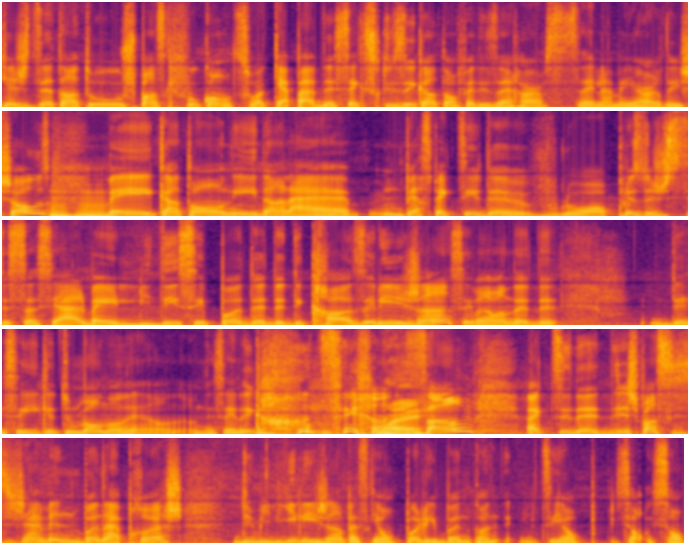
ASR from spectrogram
que je disais tantôt, je pense qu'il faut qu'on soit capable de s'excuser quand on fait des erreurs, c'est la meilleure des choses. Ben, quand on est dans la une perspective de vouloir plus de justice sociale, ben l'idée c'est pas de de- d'écraser les gens, c'est vraiment de, de- d'essayer que tout le monde on, on, on essaie de grandir Ouais. ensemble. Fait que tu sais, de- de- je pense que c'est jamais une bonne approche d'humilier les gens parce qu'ils ont pas les bonnes con- tu sais, ils, ont- ils sont ils sont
